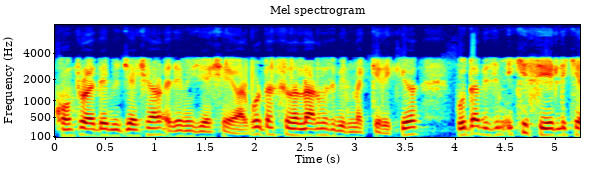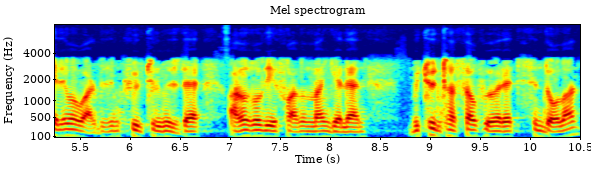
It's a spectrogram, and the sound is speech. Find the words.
kontrol edebileceği şey var, edemeyeceği şey var. Burada sınırlarımızı bilmek gerekiyor. Bu da bizim iki sihirli kelime var bizim kültürümüzde, Anadolu irfanından gelen, bütün tasavvuf öğretisinde olan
